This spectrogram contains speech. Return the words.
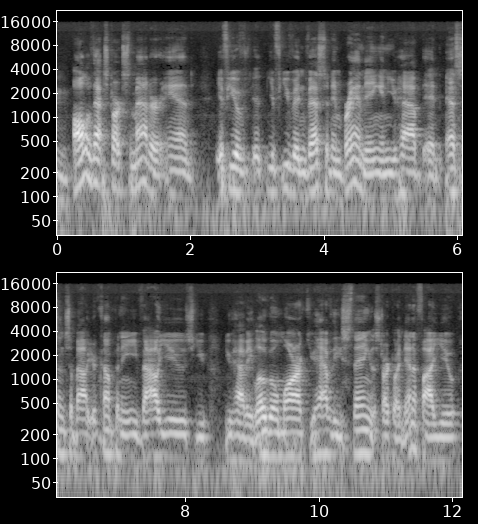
Mm. All of that starts to matter, and if you've if you've invested in branding and you have an essence about your company values, you you have a logo mark, you have these things that start to identify you.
